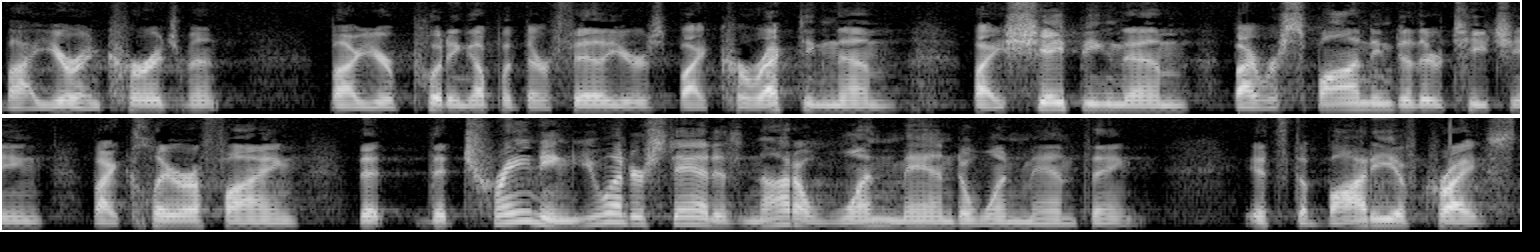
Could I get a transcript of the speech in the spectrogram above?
by your encouragement, by your putting up with their failures, by correcting them, by shaping them, by responding to their teaching, by clarifying that, that training, you understand, is not a one man to one man thing. It's the body of Christ.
